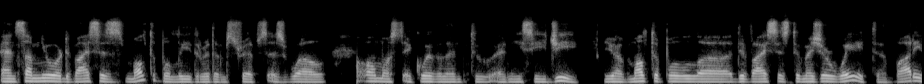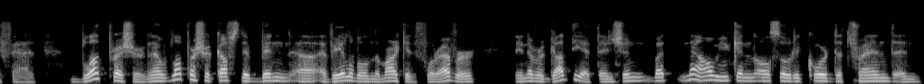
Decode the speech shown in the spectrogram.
and some newer devices, multiple lead rhythm strips as well, almost equivalent to an ECG. You have multiple uh, devices to measure weight, uh, body fat, blood pressure. Now, blood pressure cuffs, they've been uh, available in the market forever. They never got the attention, but now you can also record the trend and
